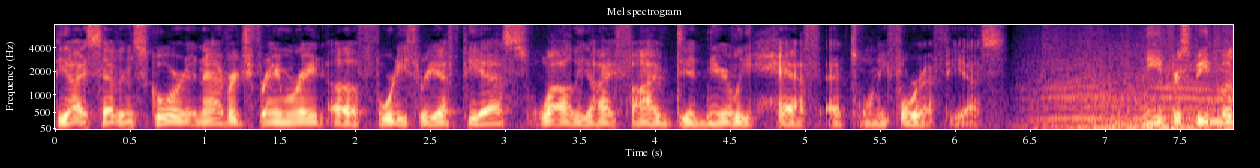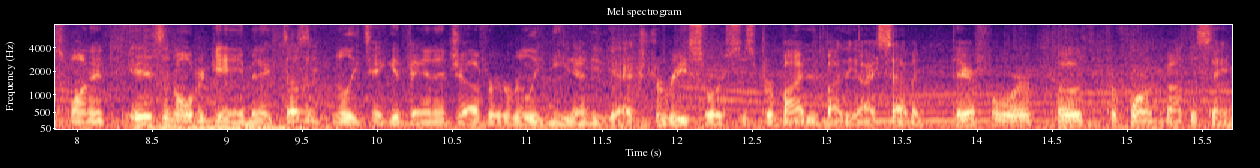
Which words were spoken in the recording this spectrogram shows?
The i7 scored an average frame rate of 43 FPS, while the i5 did nearly half at 24 FPS. Need for Speed Most Wanted is an older game and it doesn't really take advantage of or really need any of the extra resources provided by the i7, therefore, both perform about the same.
